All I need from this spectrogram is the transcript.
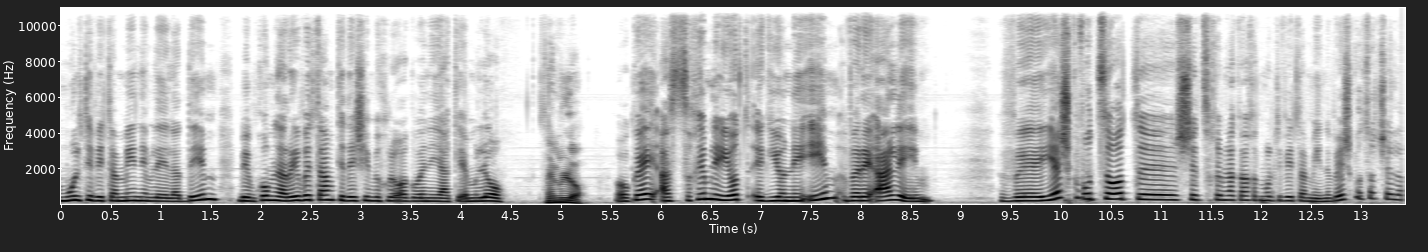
מולטי ויטמינים לילדים, במקום לריב איתם כדי שהם יאכלו עגבנייה, כי הם לא. הם לא. אוקיי? אז צריכים להיות הגיוניים וריאליים. ויש קבוצות uh, שצריכים לקחת מולטיוויטמין, ויש קבוצות שלא.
